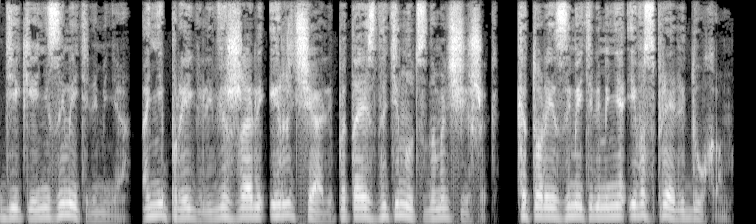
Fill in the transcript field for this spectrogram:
Дикие не заметили меня. Они прыгали, визжали и рычали, пытаясь дотянуться до мальчишек, которые заметили меня и воспряли духом.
